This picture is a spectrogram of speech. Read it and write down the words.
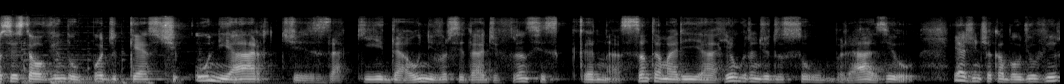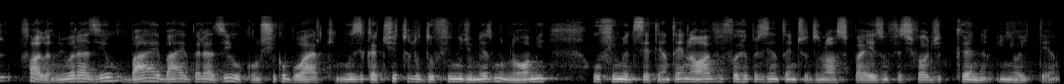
Você está ouvindo o podcast Uniartes, aqui da Universidade Franciscana Santa Maria, Rio Grande do Sul, Brasil. E a gente acabou de ouvir, falando em Brasil, Bye Bye Brasil, com Chico Buarque, música título do filme de mesmo nome. O filme é de 79 foi representante do nosso país no Festival de Cannes, em 80.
